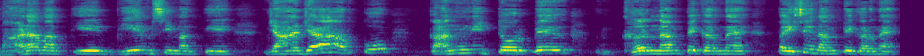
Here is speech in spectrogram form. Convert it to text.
भाड़ा मांगती है बीएमसी मांगती है, जहाँ जहाँ आपको कानूनी तौर पे घर नाम पे करना है, पैसे नाम पे करना है,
